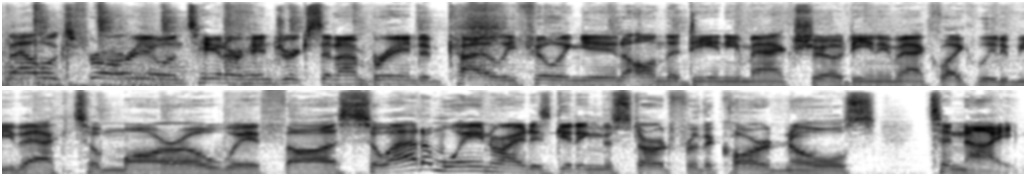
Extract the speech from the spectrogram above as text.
With Alex Ferrario and Tanner Hendricks, and I'm Brandon Kiley filling in on the Danny Mac show. Danny Mac likely to be back tomorrow with us. So Adam Wainwright is getting the start for the Cardinals tonight.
